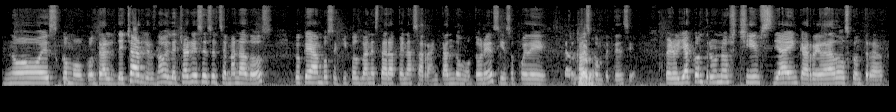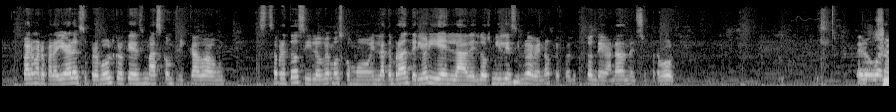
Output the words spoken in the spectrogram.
No es como contra el de Chargers, ¿no? El de Chargers es el semana 2. Creo que ambos equipos van a estar apenas arrancando motores y eso puede dar más competencia. Pero ya contra unos Chiefs ya encarregados contra para, para llegar al Super Bowl, creo que es más complicado aún sobre todo si lo vemos como en la temporada anterior y en la del 2019, ¿no? Que fue donde ganaron el Super Bowl. Pero bueno,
